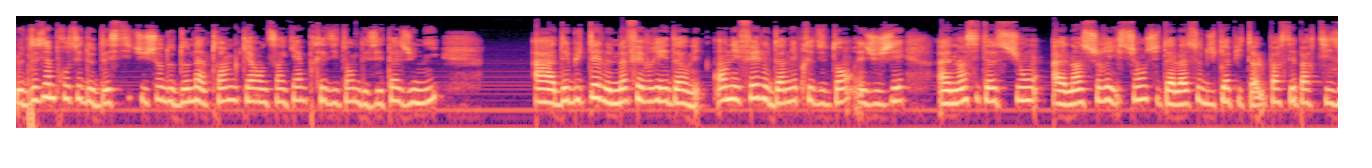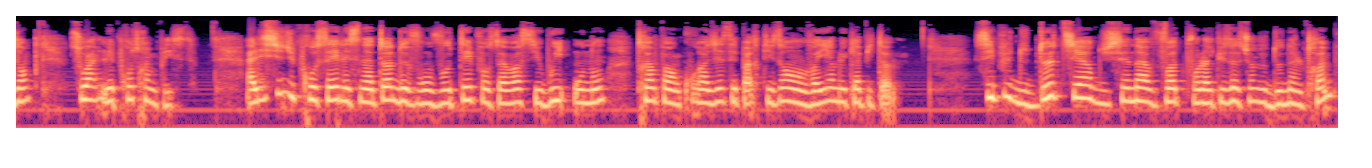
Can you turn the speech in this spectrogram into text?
le deuxième procès de destitution de Donald Trump, 45e président des États-Unis, a débuté le 9 février dernier. En effet, le dernier président est jugé à l'incitation à l'insurrection suite à l'assaut du Capitole par ses partisans, soit les pro-trumpistes. À l'issue du procès, les sénateurs devront voter pour savoir si oui ou non Trump a encouragé ses partisans à envahir le Capitole. Si plus de deux tiers du Sénat votent pour l'accusation de Donald Trump,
